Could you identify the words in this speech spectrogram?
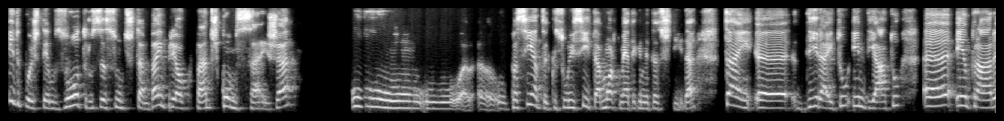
E depois temos outros assuntos também preocupantes, como seja o, o, o, paciente que solicita a morte medicamente assistida tem uh, direito imediato a entrar uh,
